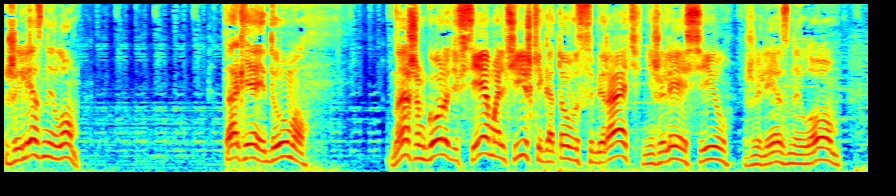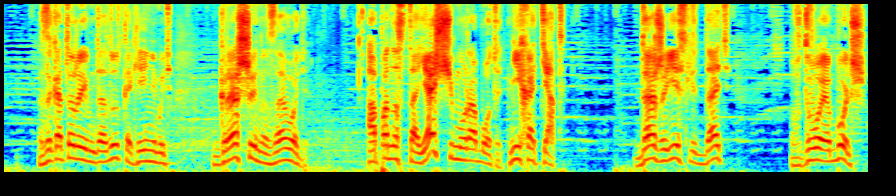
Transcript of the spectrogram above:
«Железный лом». «Так я и думал. В нашем городе все мальчишки готовы собирать, не жалея сил, железный лом, за который им дадут какие-нибудь гроши на заводе. А по-настоящему работать не хотят. Даже если дать вдвое больше.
